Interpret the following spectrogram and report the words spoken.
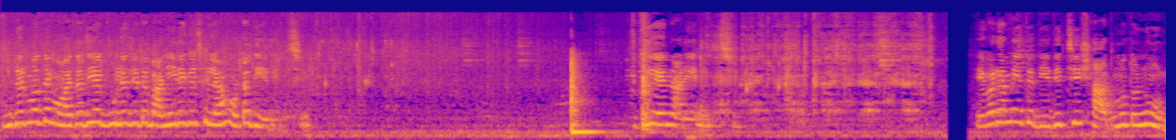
দুধের মধ্যে ময়দা দিয়ে গুলে যেটা বানিয়ে রেখেছিলাম, ওটা দিয়ে দিচ্ছি। দিয়ে নাড়িয়ে নিচ্ছি। এবার আমি এতে দিয়ে দিচ্ছি স্বাদ মতো নুন।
